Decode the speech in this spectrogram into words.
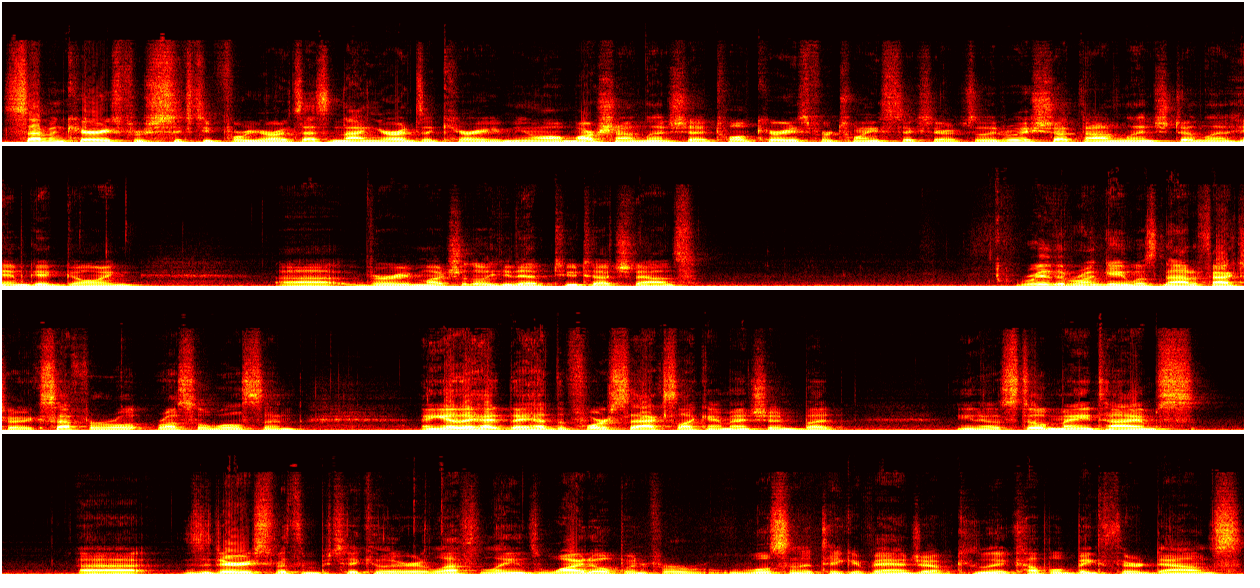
seven carries for 64 yards. That's nine yards a carry. Meanwhile, Marshawn Lynch had 12 carries for 26 yards. So they really shut down Lynch, didn't let him get going uh, very much, although he did have two touchdowns. Really, the run game was not a factor except for Russell Wilson. And yeah, they had they had the four sacks, like I mentioned, but you know, still many times uh, Za'Darius Smith in particular left lanes wide open for Wilson to take advantage of, including a couple big third downs.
